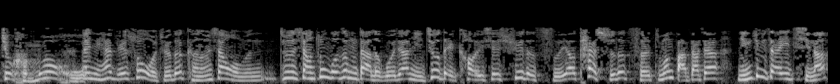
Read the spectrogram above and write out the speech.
就很模糊。哎，你还别说，我觉得可能像我们，就是像中国这么大的国家，你就得靠一些虚的词，要太实的词，怎么把大家凝聚在一起呢？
